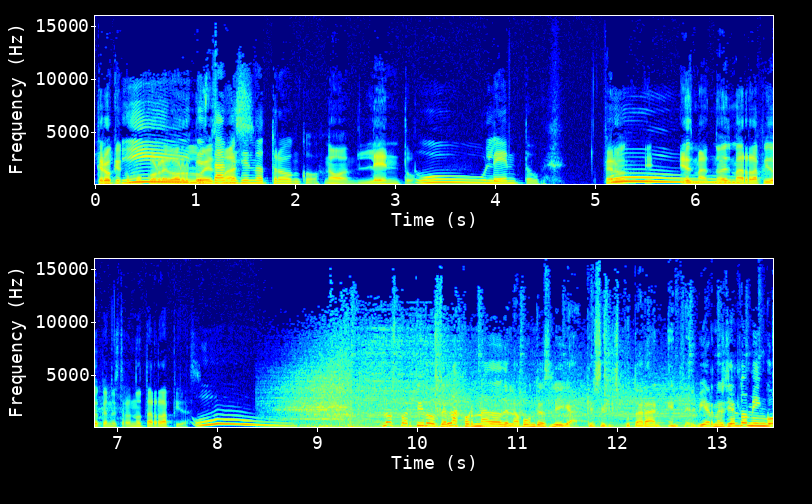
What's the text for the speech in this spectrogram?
Creo que como Y corredor lo te es están más. diciendo tronco. No, lento. Uh, lento. Pero eh, uh. es más, no es más rápido que nuestras notas rápidas. Uh. Los partidos de la jornada de la Bundesliga, que se disputarán entre el viernes y el domingo,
